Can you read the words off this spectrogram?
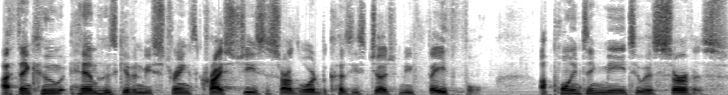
I thank him who's given me strength, Christ Jesus our Lord, because he's judged me faithful, appointing me to his service.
